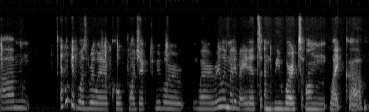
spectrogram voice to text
Um, I think it was really a cool project. We were were really motivated and we worked on like um,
